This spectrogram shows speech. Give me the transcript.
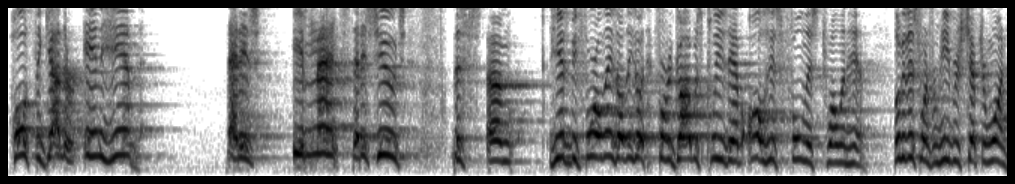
holds together in him. That is immense. That is huge. This, um, he is before all things, all things, for God was pleased to have all his fullness dwell in him. Look at this one from Hebrews chapter 1.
